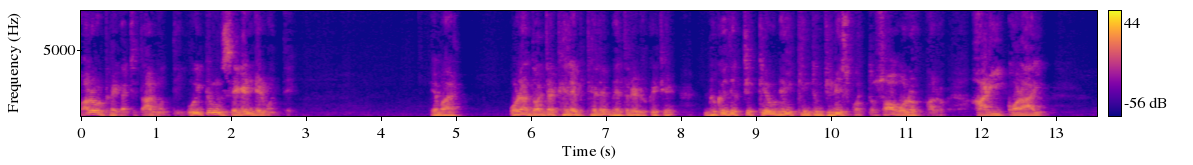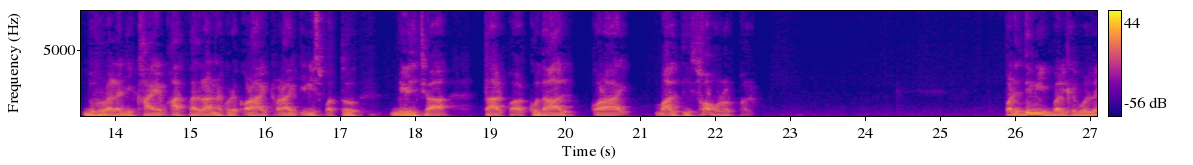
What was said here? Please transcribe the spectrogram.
পালট হয়ে গেছে তার মধ্যে ওইটুকু সেকেন্ডের মধ্যে। এবার ওরা দরজা ঠেলে ঠেলে ভেতরে ঢুকেছে। ঢুকে দেখছে কেউ নেই, কিন্তু জিনিসপত্র সব ওলট পালট। হাড়ি, কড়াই, দুপুরবেলা যে খায়, ভাত ফাত রান্না করে কড়াই, ঠড়াই, জিনিসপত্র, বেলচা, তারপর কোদাল, কড়াই, বালতি, সব ওলট পালট। পরের দিন ইকবালকে বললে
